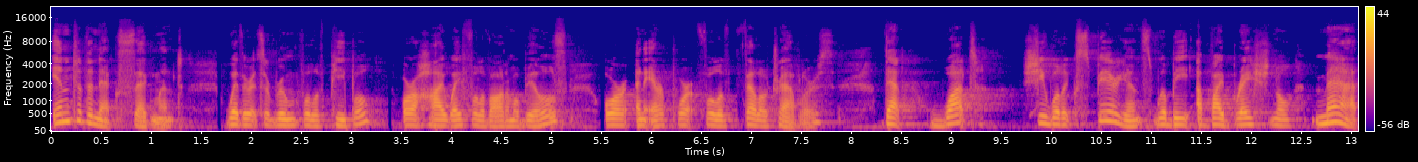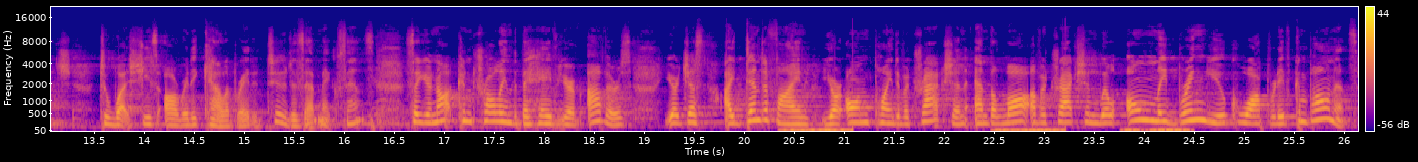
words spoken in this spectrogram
into the next segment whether it's a room full of people or a highway full of automobiles or an airport full of fellow travelers that what she will experience will be a vibrational match to what she's already calibrated to. Does that make sense? So you're not controlling the behavior of others. You're just identifying your own point of attraction and the law of attraction will only bring you cooperative components.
